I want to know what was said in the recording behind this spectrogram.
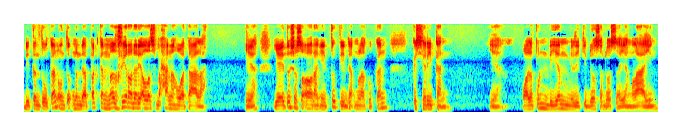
ditentukan untuk mendapatkan maghfirah dari Allah Subhanahu wa taala. Ya yaitu seseorang itu tidak melakukan kesyirikan. Ya, walaupun dia memiliki dosa-dosa yang lain,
